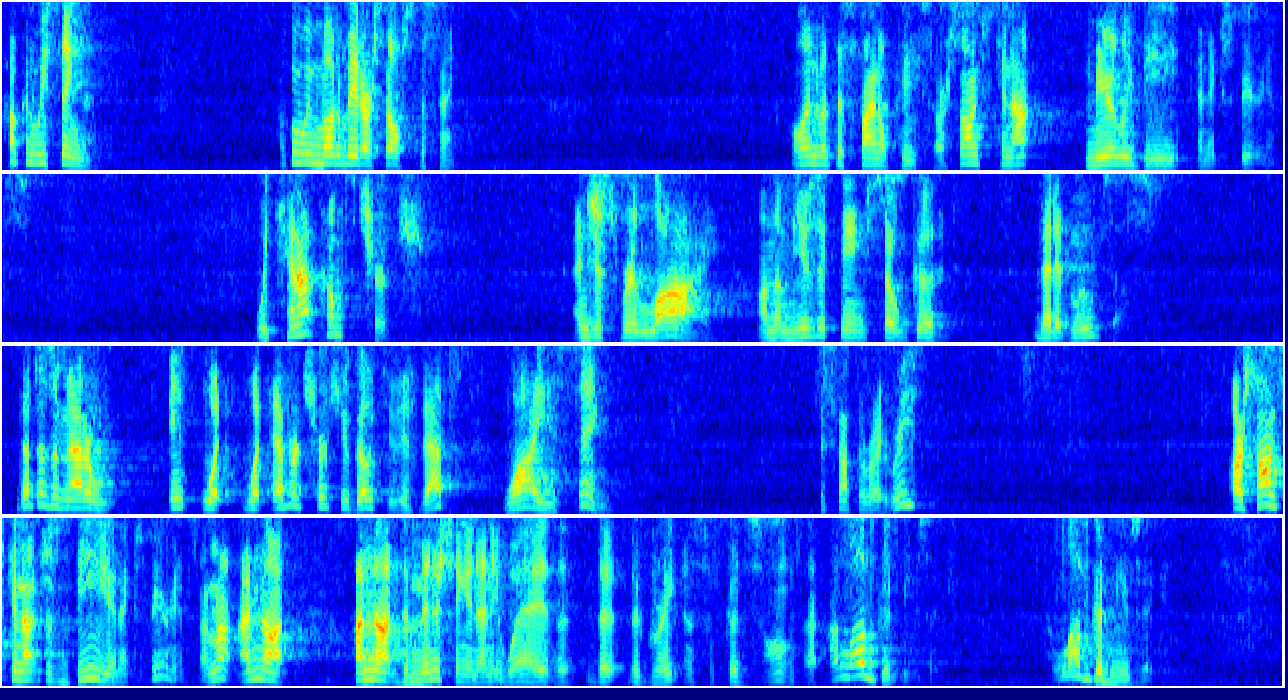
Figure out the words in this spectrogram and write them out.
How can we sing then? How can we motivate ourselves to sing? I'll end with this final piece. Our songs cannot merely be an experience. We cannot come to church and just rely on the music being so good that it moves us. That doesn't matter in what, whatever church you go to. If that's why you sing, it's not the right reason. Our songs cannot just be an experience. I'm not, I'm not, I'm not diminishing in any way the, the, the greatness of good songs. I, I love good music. I love good music.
